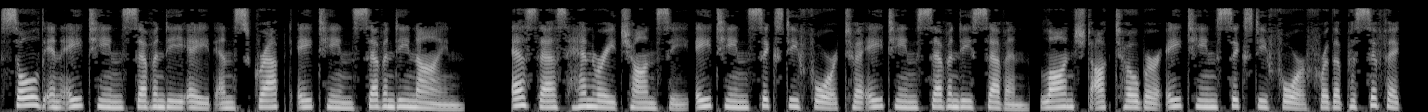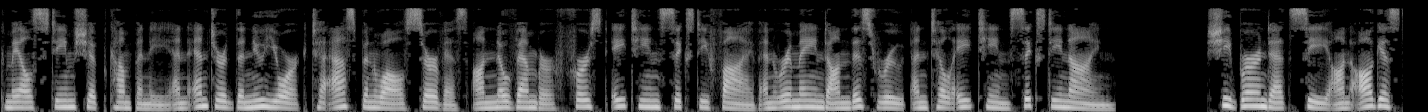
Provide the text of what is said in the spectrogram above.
Sold in 1878 and scrapped 1879. SS Henry Chauncey (1864–1877), launched October 1864 for the Pacific Mail Steamship Company and entered the New York to Aspinwall service on November 1, 1865, and remained on this route until 1869. She burned at sea on August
